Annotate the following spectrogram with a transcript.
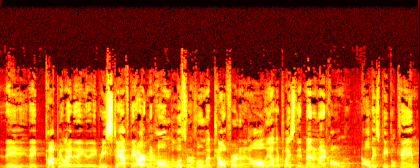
they, they populated, they, they restaffed the Artman home, the Lutheran home at Telford, and all the other places, the Mennonite home. All these people came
